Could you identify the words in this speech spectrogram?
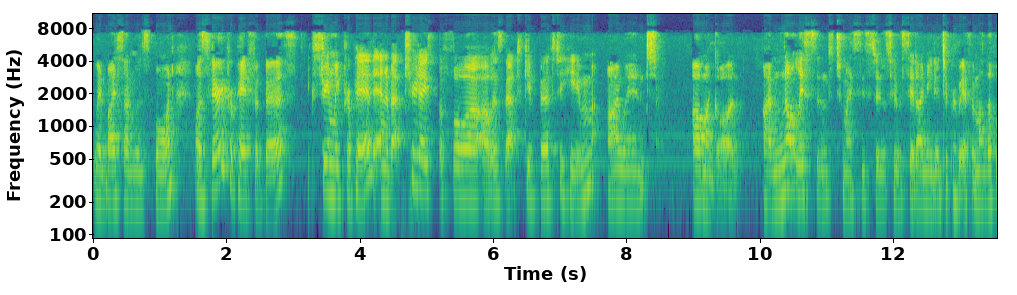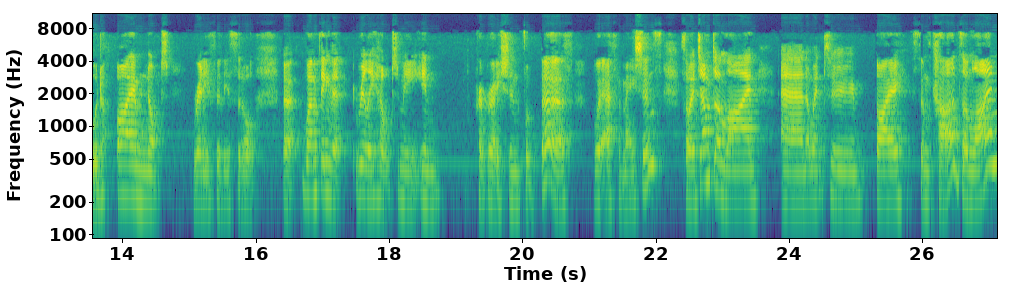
when my son was born. I was very prepared for birth extremely prepared. And about two days before I was about to give birth to him, I went, oh my God, I've not listened to my sisters who have said I needed to prepare for motherhood. I am not ready for this at all. But one thing that really helped me in preparation for birth were affirmations. So I jumped online and I went to buy some cards online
